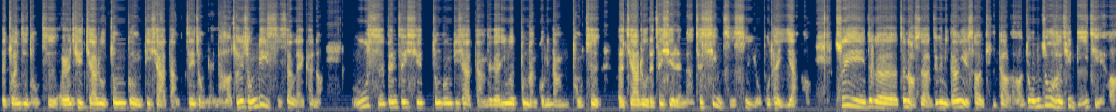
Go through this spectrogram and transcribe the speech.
的专制统治而去加入中共地下党这种人哈。所以从历史上来看呢。吴石跟这些中共地下党，这个因为不满国民党统治而加入的这些人呢，这性质是有不太一样哦。所以这个曾老师啊，这个你刚刚也稍微提到了啊，我们如何去理解啊？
